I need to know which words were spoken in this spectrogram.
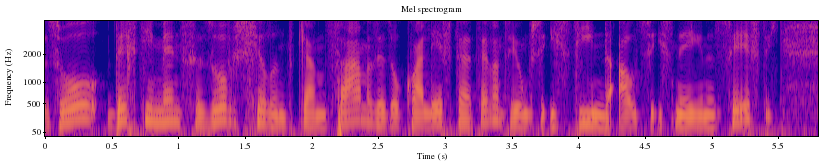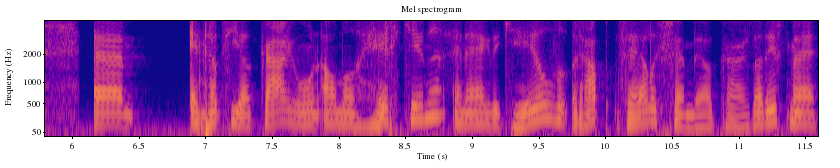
zo 13 mensen zo verschillend kan samenzetten, ook qua leeftijd, hè, want de jongste is 10, de oudste is 79. Um, en dat die elkaar gewoon allemaal herkennen en eigenlijk heel rap veilig zijn bij elkaar. Dat heeft mij,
